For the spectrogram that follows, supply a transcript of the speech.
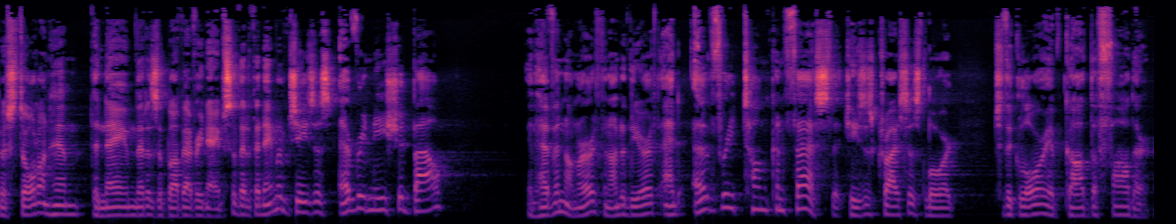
bestowed on him the name that is above every name, so that at the name of Jesus every knee should bow in heaven, on earth, and under the earth, and every tongue confess that Jesus Christ is Lord to the glory of God the Father.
